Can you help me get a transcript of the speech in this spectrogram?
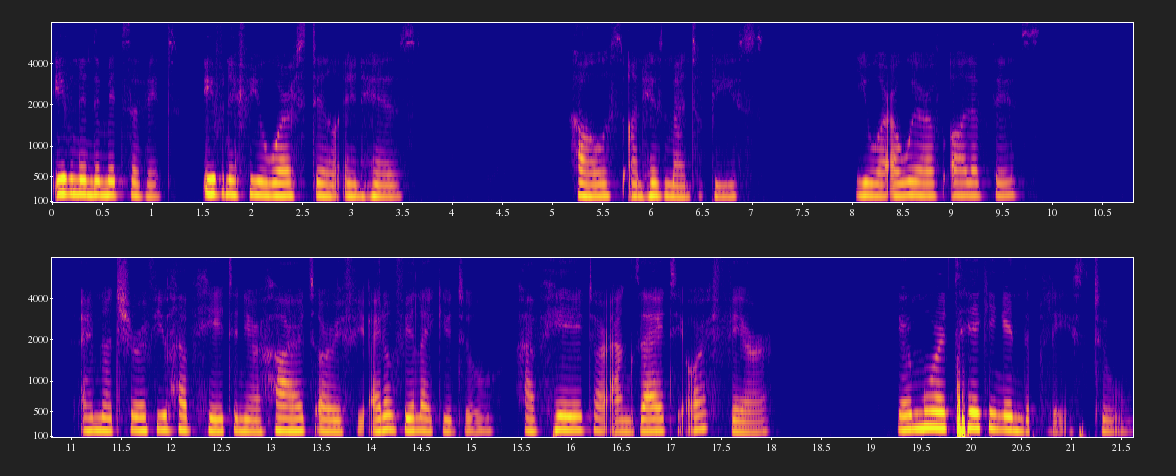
even in the midst of it, even if you were still in his house on his mantelpiece. You are aware of all of this. I'm not sure if you have hate in your heart or if you, I don't feel like you do have hate or anxiety or fear you're more taking in the place too.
